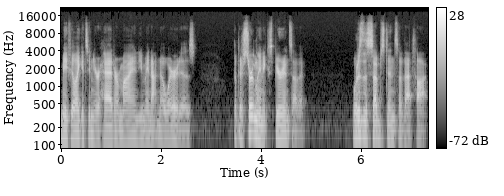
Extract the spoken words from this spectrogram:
May feel like it's in your head or mind, you may not know where it is, but there's certainly an experience of it. What is the substance of that thought?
